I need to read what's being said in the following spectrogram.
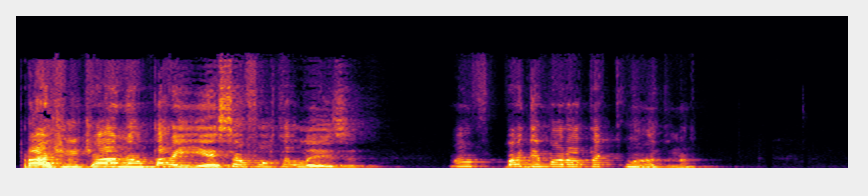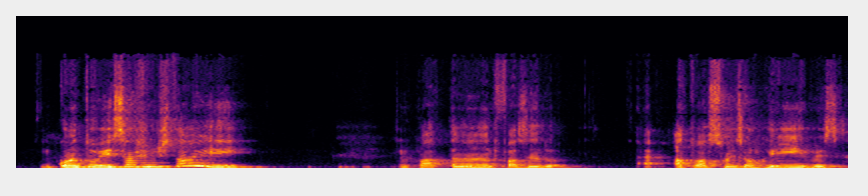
para a gente, ah, não, tá aí, esse é o Fortaleza. Mas vai demorar até quando, né? Enquanto isso, a gente está aí, empatando, fazendo é, atuações horríveis,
